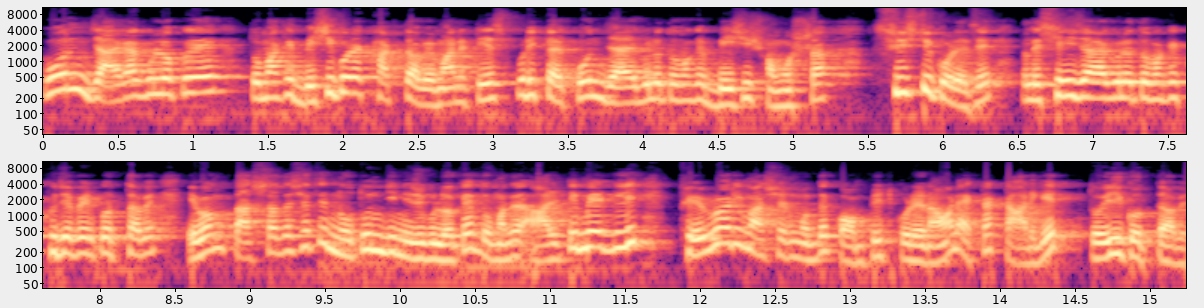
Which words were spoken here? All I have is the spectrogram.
কোন জায়গাগুলোকে তোমাকে বেশি করে খাটতে হবে? মানে টেস্ট পরীক্ষায় কোন জায়গাগুলো তোমাকে বেশি সমস্যা সৃষ্টি করেছে? তাহলে সেই জায়গাগুলো তোমাকে খুঁজে বের করতে হবে এবং তার সাথে সাথে নতুন জিনিসগুলোকে তোমাদের আলটিমেটলি ফেব্রুয়ারি মাসের মধ্যে কমপ্লিট করে নেওয়ার একটা টার্গেট তৈরি করতে হবে।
